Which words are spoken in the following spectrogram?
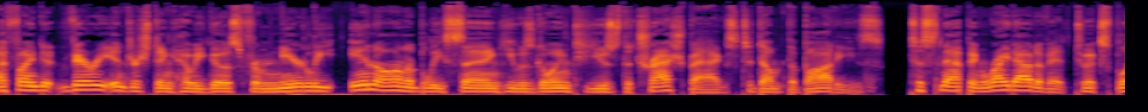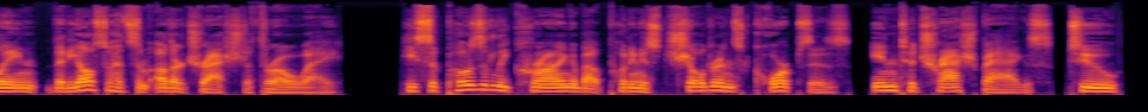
I find it very interesting how he goes from nearly inaudibly saying he was going to use the trash bags to dump the bodies, to snapping right out of it to explain that he also had some other trash to throw away. He's supposedly crying about putting his children's corpses into trash bags, to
